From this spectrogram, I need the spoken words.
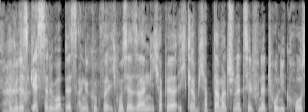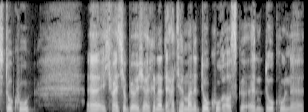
Ich habe mir das gestern überhaupt erst angeguckt, weil ich muss ja sagen, ich habe ja, ich glaube, ich habe damals schon erzählt von der Toni Kroos Doku. Äh, ich weiß nicht, ob ihr euch erinnert, der hat ja mal eine Doku rausge, äh, eine Doku, eine,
